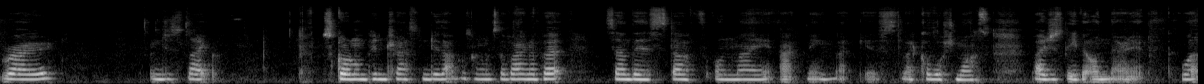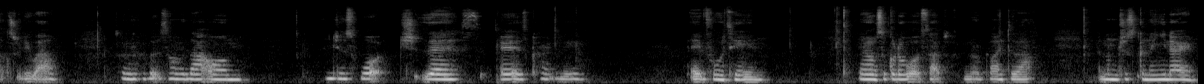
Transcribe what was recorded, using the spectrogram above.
Road and just like scroll on Pinterest and do that kind of stuff. I'm gonna put some of this stuff on my acne, like it's like a wash mask, but I just leave it on there and it works really well. So I'm gonna put some of that on and just watch this. It is currently 8.14. I also got a WhatsApp, so I'm gonna reply to that. And I'm just gonna, you know,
